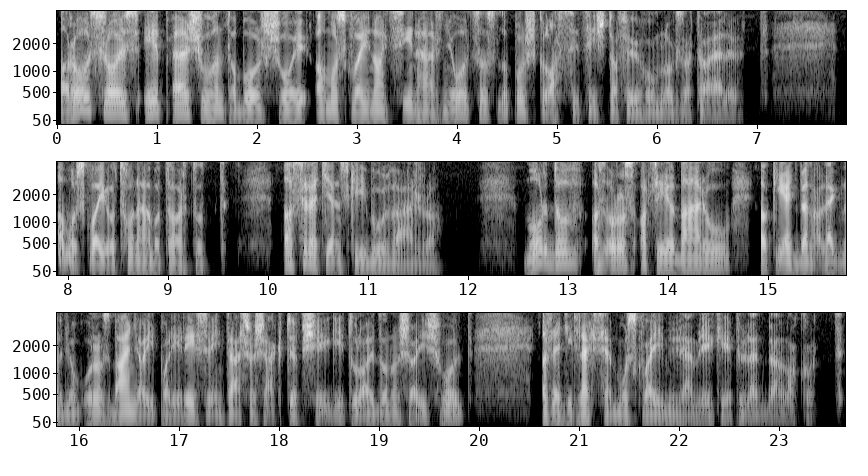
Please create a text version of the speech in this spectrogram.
A Rolls-Royce épp elsuhant a Bolsoly a moszkvai nagyszínház nyolcoszlopos klasszicista főhomlokzata előtt. A moszkvai otthonába tartott, a Szretjenszki bulvárra. Mordov, az orosz acélbáró, aki egyben a legnagyobb orosz bányaipari részvénytársaság többségi tulajdonosa is volt, az egyik legszebb moszkvai műemléképületben lakott.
